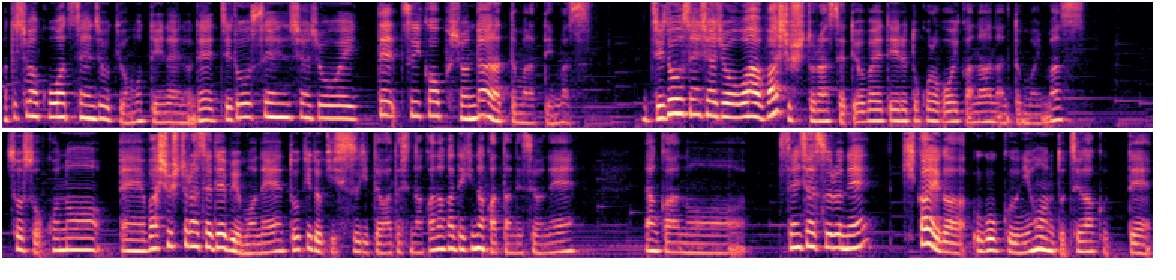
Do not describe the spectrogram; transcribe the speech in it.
私は高圧洗浄機を持っていないので自動洗車場へ行って追加オプションで洗ってもらっています。自動洗車場はワッシュシュトラッセと呼ばれているところが多いかななんて思います。そうそうこの、えー、ワッシュシュトラセデビューもねドキドキしすぎて私なかなかできなかったんですよね。なんかあのー、洗車するね機械が動く日本と違くって、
